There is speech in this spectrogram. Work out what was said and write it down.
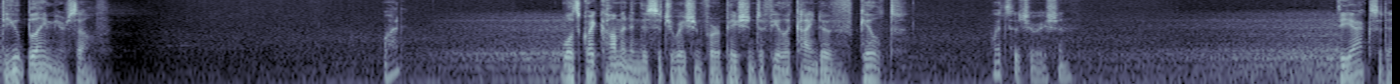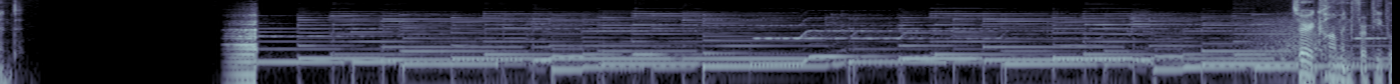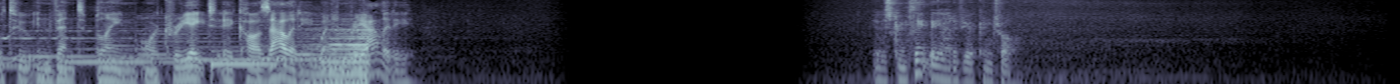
Do you blame yourself? What? Well, it's quite common in this situation for a patient to feel a kind of guilt. What situation? The accident. It's very common for people to invent blame or create a causality when in reality, it was completely out of your control.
